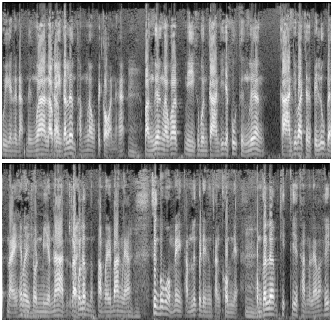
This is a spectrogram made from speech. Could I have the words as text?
คุยกันระดับหนึ่งว่าเราครับเองก็เริ่มทำของเราไปก่อนนะฮะอืมบางเรื่องเราก็มีกระบวนการที่จะพูดถึงเรื่องการที่ว่าจะเป็นรูปแบบไหนให้ประชาชนมีอำนาจ เราก็เริ่มทำทำกันไปบ้างแล้ว ซึ่งพวกผมเองทำเรื่องประเด็นทางสังคมเนี่ยอืมผมก็เริ่มคิดที่จะทำกันแล้วว่าเฮ้ย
